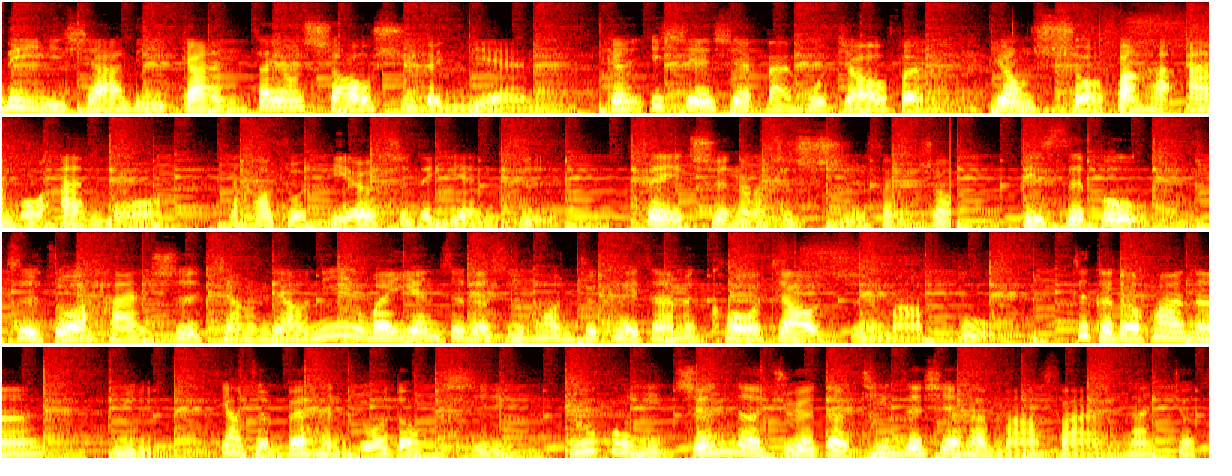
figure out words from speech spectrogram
沥一下沥干，再用少许的盐跟一些些白胡椒粉，用手帮它按摩按摩，然后做第二次的腌制。这一次呢是十分钟。第四步。制作韩式酱料，你以为腌制的时候你就可以在那边抠脚趾吗？不，这个的话呢，你要准备很多东西。如果你真的觉得听这些很麻烦，那你就直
